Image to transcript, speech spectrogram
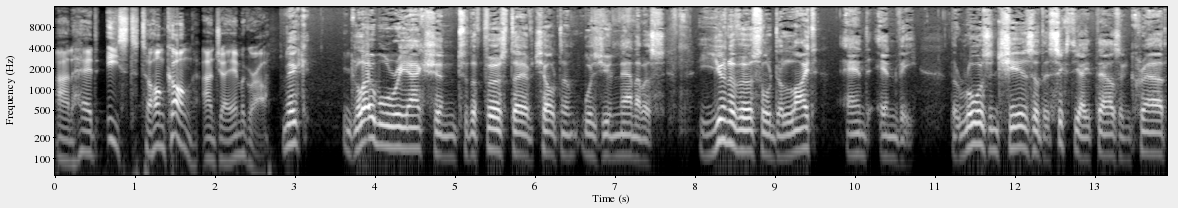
and head east to Hong Kong and J.A. McGrath. Nick, global reaction to the first day of Cheltenham was unanimous. Universal delight and envy. The roars and cheers of the 68,000 crowd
